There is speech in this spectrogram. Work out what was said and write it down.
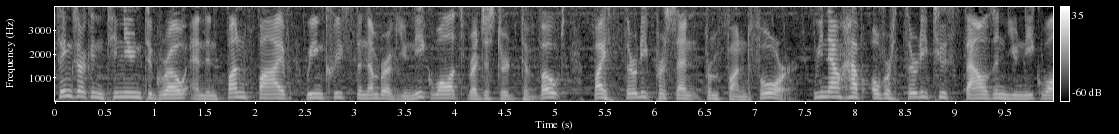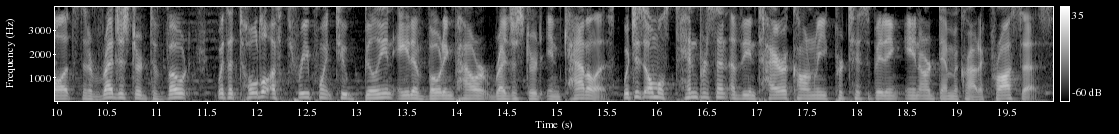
Things are continuing to grow, and in Fund 5, we increased the number of unique wallets registered to vote by 30% from Fund 4 we now have over 32,000 unique wallets that have registered to vote, with a total of 3.2 billion ADA voting power registered in Catalyst, which is almost 10% of the entire economy participating in our democratic process.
